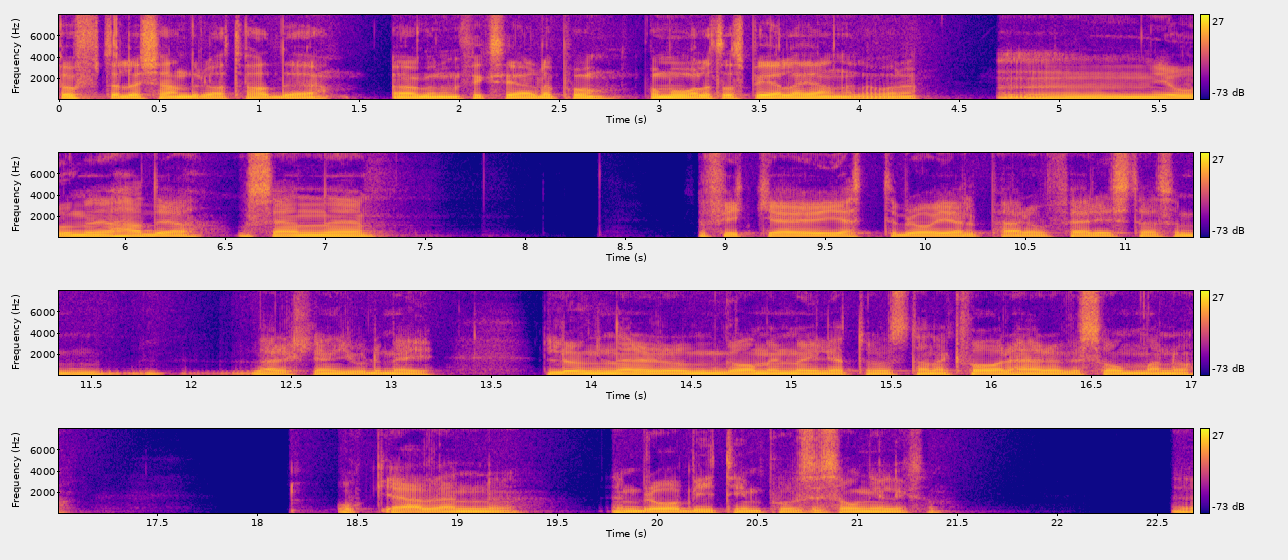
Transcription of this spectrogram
tufft eller kände du att du hade ögonen fixerade på, på målet att spela igen? Eller var det? Mm, jo, men det hade jag. Och sen eh, så fick jag ju jättebra hjälp här av Färjestad som verkligen gjorde mig lugnare och gav mig en möjlighet att stanna kvar här över sommaren och, och även en bra bit in på säsongen. Liksom. Eh,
